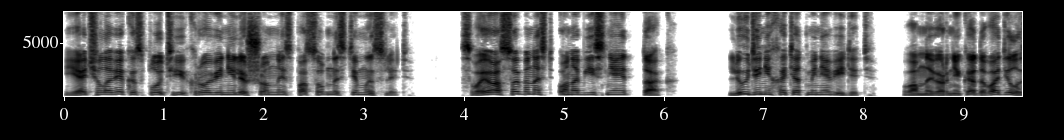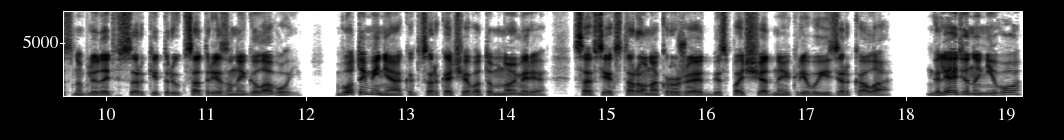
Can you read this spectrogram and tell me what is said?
Я человек из плоти и крови, не лишенный способности мыслить. Свою особенность он объясняет так. «Люди не хотят меня видеть. Вам наверняка доводилось наблюдать в цирке трюк с отрезанной головой. Вот и меня, как циркача в этом номере, со всех сторон окружают беспощадные кривые зеркала. Глядя на него,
